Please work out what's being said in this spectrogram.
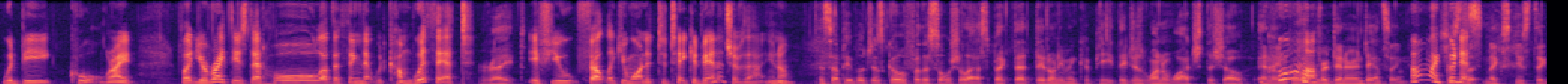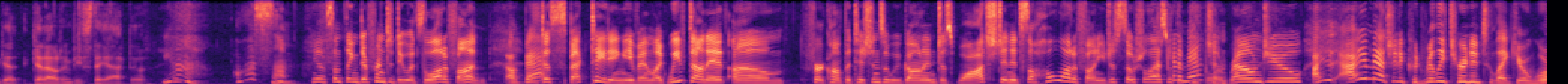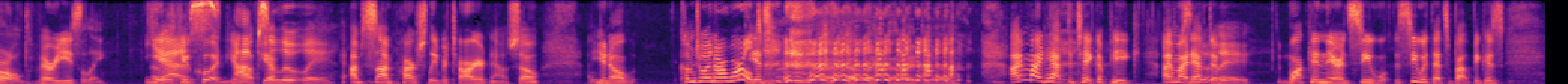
would be cool, right? But you're right. There's that whole other thing that would come with it right. if you felt like you wanted to take advantage of that. You know. And some people just go for the social aspect that they don't even compete. They just want to watch the show and then go out for dinner and dancing. Oh, my Just goodness. an excuse to get get out and be stay active. Yeah. Awesome. Yeah, something different to do. It's a lot of fun. I'll bet. Just spectating, even like we've done it um, for competitions that we've gone and just watched, and it's a whole lot of fun. You just socialize I with the can people around you. I, I imagine it could really turn into like your world very easily. Yes, if you could, you know, if you have- absolutely. I'm s- I'm partially retired now, so you know, Come join our world. it's- yeah, I like that idea. I might have to take a peek. I might have to walk in there and see see what that's about because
